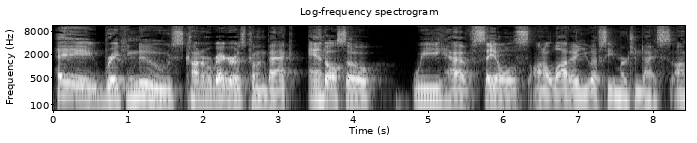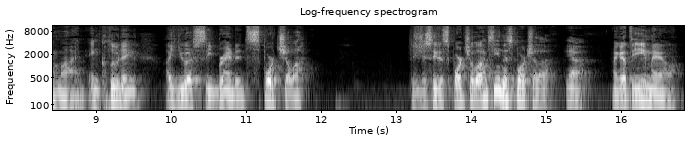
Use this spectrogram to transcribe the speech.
hey, breaking news, Conor McGregor is coming back, and also we have sales on a lot of UFC merchandise online, including a UFC branded Sportula. Did you see the Sportula? I've seen the Sportula. Yeah. I got the email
